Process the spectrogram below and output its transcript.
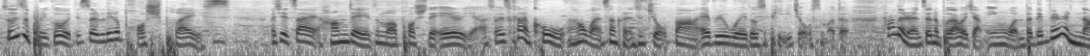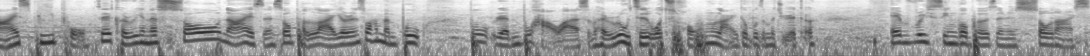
，so this is pretty good，this is a little posh place。而且在 Hongdae 这么 posh 的 area，所以是 kind of cool。然后晚上可能是酒吧，everywhere 都是啤酒什么的。他们的人真的不太会讲英文，but they're very nice people。这些 Korean they're so nice and so polite。有人说他们不不人不好啊，什么很 rude，其实我从来都不这么觉得。Every single person is so nice，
